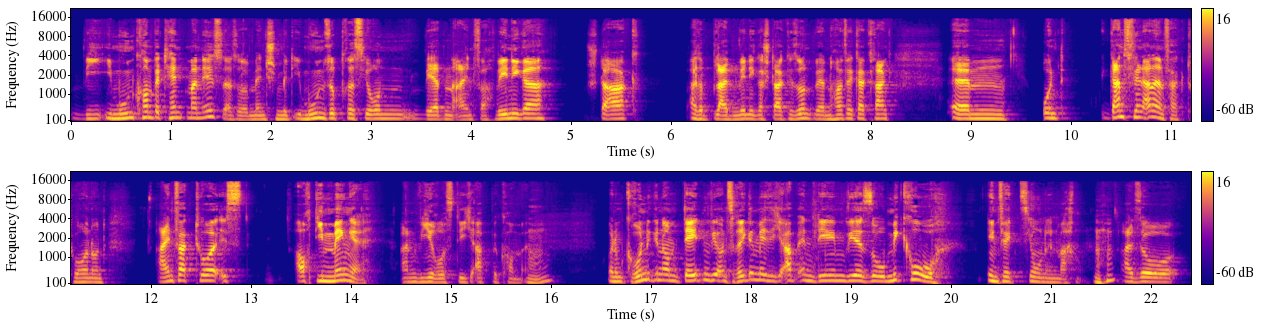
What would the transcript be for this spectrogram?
wie immunkompetent man ist. Also Menschen mit Immunsuppression werden einfach weniger stark, also bleiben weniger stark gesund, werden häufiger krank. Ähm, und ganz vielen anderen Faktoren. Und ein Faktor ist auch die Menge an Virus, die ich abbekomme. Mhm. Und im Grunde genommen daten wir uns regelmäßig ab, indem wir so Mikroinfektionen machen. Mhm. Also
